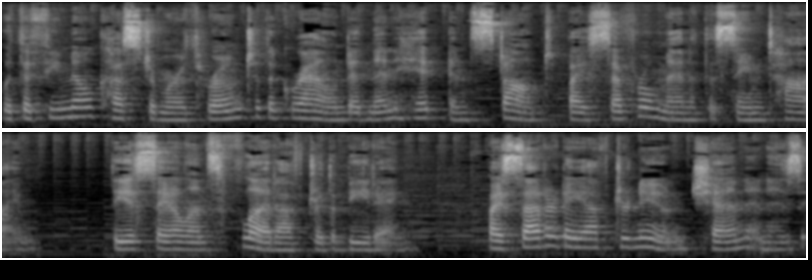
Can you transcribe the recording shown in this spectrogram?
with the female customer thrown to the ground and then hit and stomped by several men at the same time. The assailants fled after the beating. By Saturday afternoon, Chen and his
